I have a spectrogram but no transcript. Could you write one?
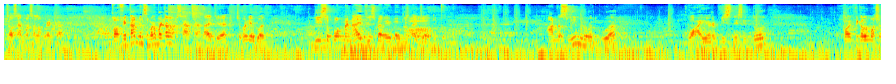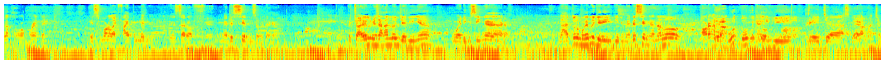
selesai masalah mereka. Kalau vitamin sebenarnya mereka sehat-sehat aja, cuman ya buat di suplemen aja supaya lebih bagus Oh. aja gitu. Honestly menurut gua choir bisnis itu kalau ketika lu masuknya ke corporate ya, it's more like vitamin instead of medicine sebenarnya. Gitu. Kecuali lu misalkan lu jadinya wedding singer. Nah itu lu mungkin lu jadi jadi medicine karena lu orang emang butuh, butuh. nyanyi di gereja segala Iya. macem.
